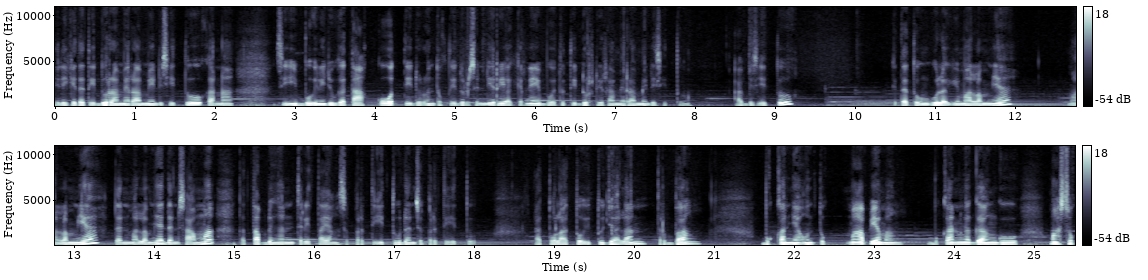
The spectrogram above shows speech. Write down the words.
Jadi kita tidur rame-rame di situ karena si ibu ini juga takut tidur untuk tidur sendiri. Akhirnya ibu itu tidur di rame-rame di situ. Habis itu kita tunggu lagi malamnya, malamnya dan malamnya dan sama tetap dengan cerita yang seperti itu dan seperti itu. Lato-lato itu jalan terbang bukannya untuk maaf ya mang bukan ngeganggu masuk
